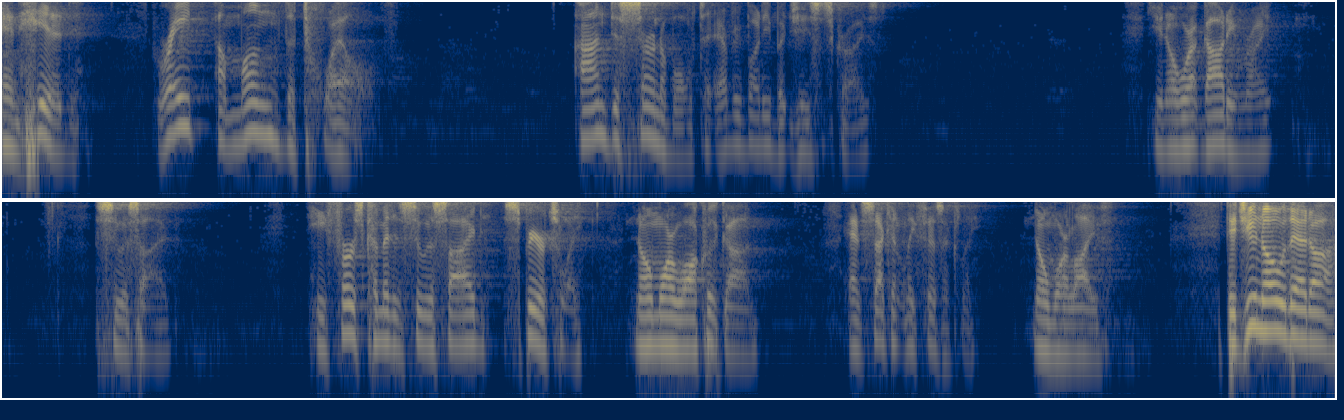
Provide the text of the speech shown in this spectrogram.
and hid right among the 12 undiscernible to everybody but Jesus Christ. You know what got him, right? Suicide. He first committed suicide spiritually, no more walk with God. And secondly, physically, no more life. Did you know that, uh,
